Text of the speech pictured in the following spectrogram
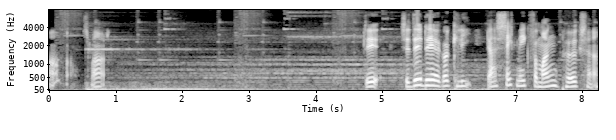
Oh, smart. Det, så det er det jeg godt kan lide. Der er sagt ikke for mange perks her.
